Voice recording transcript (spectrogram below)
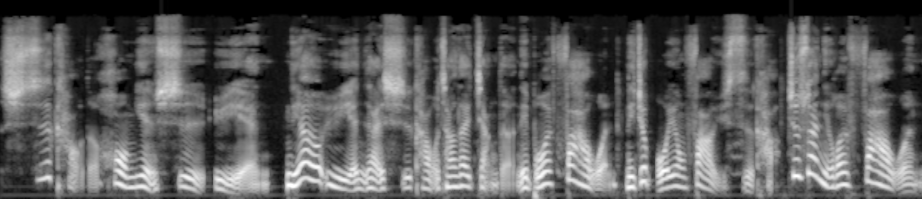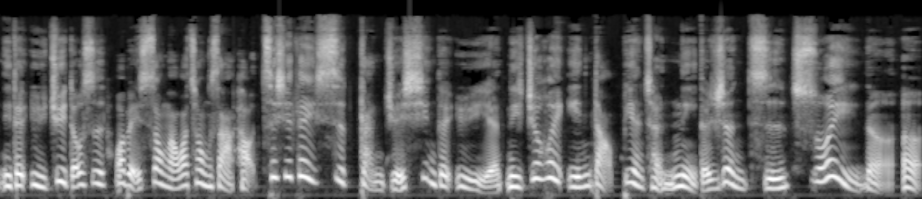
思考的后面是语言。你要有语言来思考，我常在讲的，你不会法文，你就不会用法语思考。就算你会法文，你的语句都是哇北送啊，哇冲啥？好，这些类似感觉性的语言，你就会引导变成你的认知。所以呢，呃，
